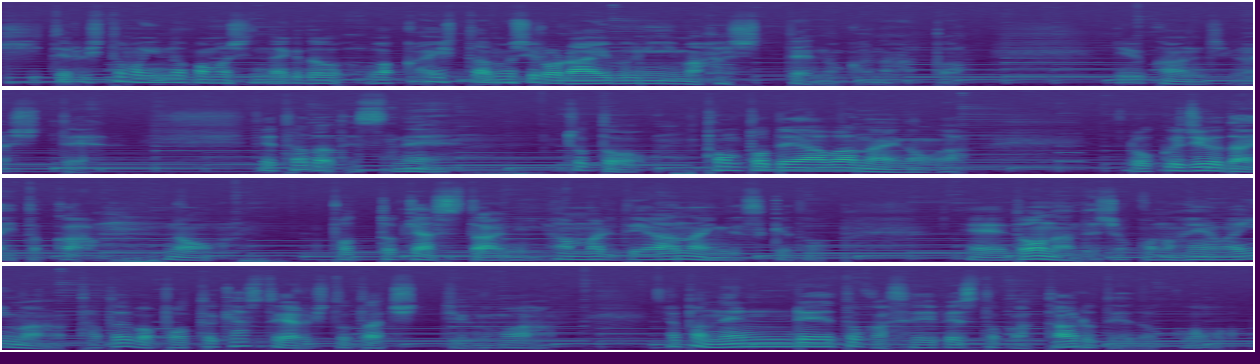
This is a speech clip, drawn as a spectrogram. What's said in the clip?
聞いてる人もいるのかもしれないけど若い人はむしろライブに今走ってんのかなという感じがして。でただですねちょっとトンと出会わないのが60代とかのポッドキャスターにあんまり出会わないんですけど、えー、どうなんでしょう？この辺は今例えばポッドキャストやる人たちっていうのはやっぱ年齢とか性別とかってある程度こ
